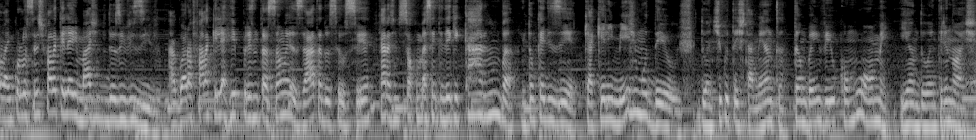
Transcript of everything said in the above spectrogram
lá em Colossenses fala que ele é a imagem do Deus invisível. Agora fala que ele é a representação exata do seu ser. Cara, gente só começa a entender que, caramba, então quer dizer que aquele mesmo Deus do Antigo Testamento também veio como homem e andou entre nós.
